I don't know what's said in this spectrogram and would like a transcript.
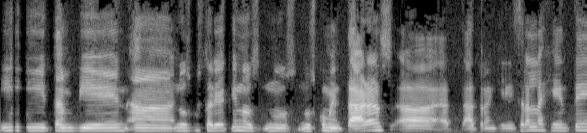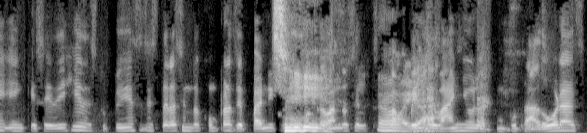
Y, también ah, nos gustaría que nos, nos, nos comentaras ah, a, a tranquilizar a la gente en que se deje de estupideces de estar haciendo compras de pánico, Sí. como acabándose el Oh papel de baño, las computadoras,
